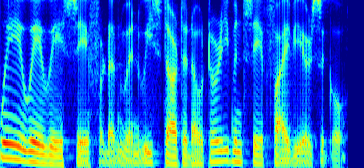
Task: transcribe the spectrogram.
way way way safer than when we started out, or even say five years ago.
